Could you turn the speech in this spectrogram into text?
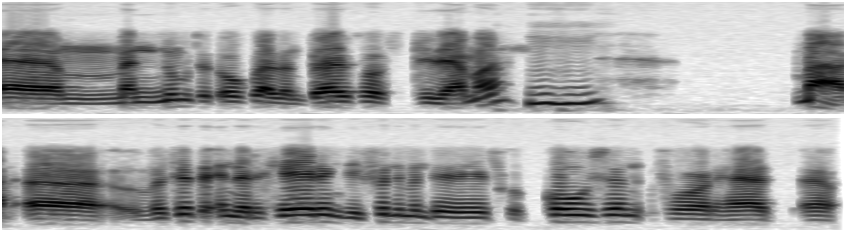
Eh, men noemt het ook wel een duivels dilemma. Mhm. Maar eh, we zitten in de regering die fundamenteel heeft gekozen voor het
